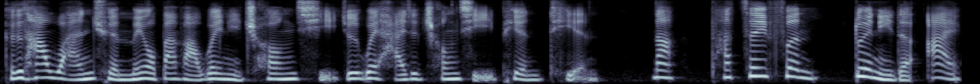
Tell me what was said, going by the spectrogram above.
可是他完全没有办法为你撑起，就是为孩子撑起一片天。那他这一份对你的爱，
